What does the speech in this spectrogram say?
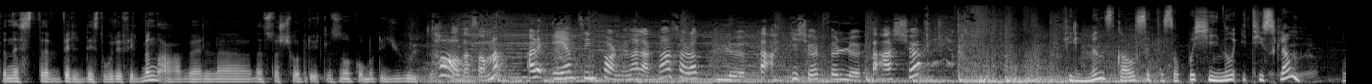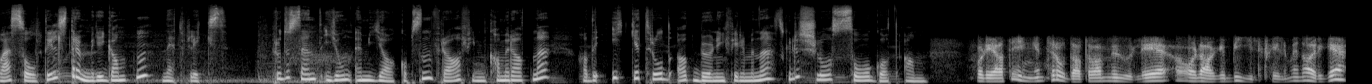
den neste veldig store filmen er vel den største forbrytelsen som kommer til jul. Ta deg sammen! Er det én ting faren min har lært meg, så er det at løpet er ikke kjørt før løpet er kjørt. Filmen skal settes opp på kino i Tyskland og er solgt til strømmegiganten Netflix. Produsent Jon M. Jacobsen fra Filmkameratene hadde ikke trodd at Burning-filmene skulle slå så godt an. Fordi at ingen trodde at det var mulig å lage bilfilm i Norge.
